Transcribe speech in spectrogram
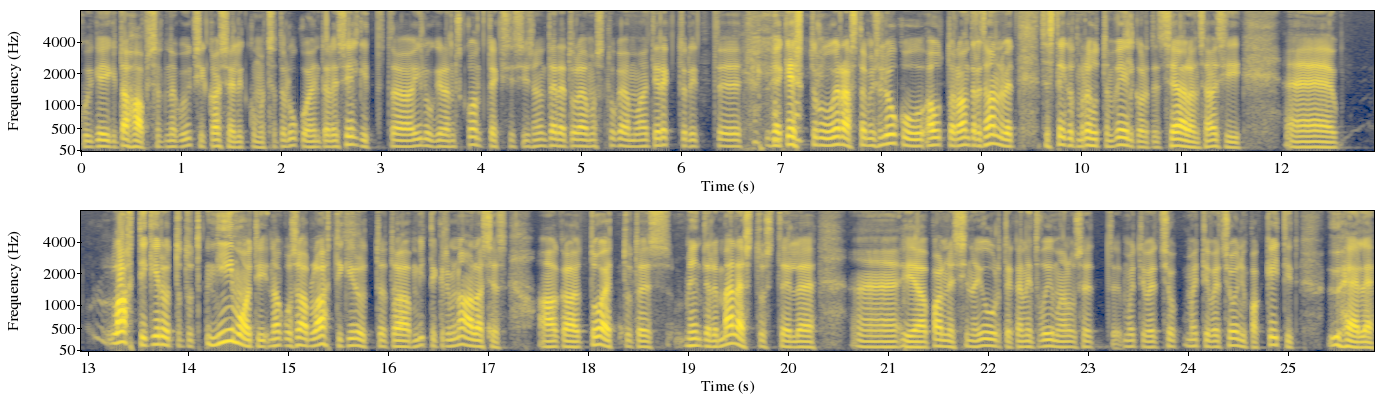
kui keegi tahab sealt nagu üksikasjalikumalt seda lugu endale selgitada ilukirjanduskontekstis, siis on tere tulemast lugema direktorit eh, ühe keskturu erastamise lugu, autor Andres Anvet, sest tegelikult ma rõhutan veel kord, et seal on see asi äh, lahti kirjutatud niimoodi, nagu saab lahti kirjutada mitte kriminaalasjas, aga toetudes nendele mälestustele äh, ja pannes sinna juurde ka need võimalused, motivatsioon, motivatsioonipaketid ühele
